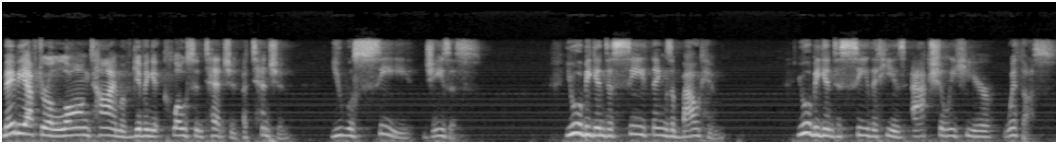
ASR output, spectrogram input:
maybe after a long time of giving it close attention, attention, you will see Jesus. You will begin to see things about him. You will begin to see that he is actually here with us.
